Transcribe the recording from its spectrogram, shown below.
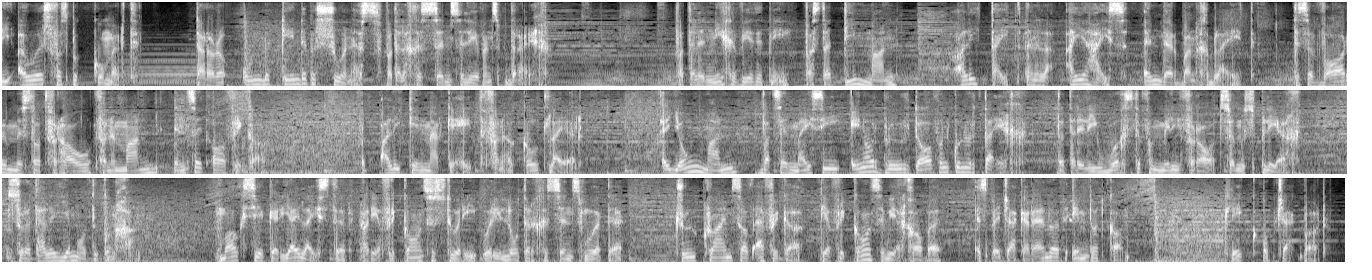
Die ouers was bekommerd dat daar 'n onbekende persoon is wat hulle gesin se lewens bedreig. Wat hulle nie geweet het nie, was dat die man al die tyd in hulle eie huis in Durban gebly het. Dis 'n ware misdaadverhaal van 'n man in Suid-Afrika wat al die kenmerke het van 'n kultleier. 'n Jong man wat sy meisie en haar broer daarvan kon oortuig dat hulle die hoogste familieverraad sou moes pleeg sodat hulle hemel toe kon gaan. Maak seker jy luister na die Afrikaanse storie oor die Lotter gesinsmoorde. True Crime South Africa. Die Afrikaanse weergawe is by jackarandofm.com. Klik op Jackpot.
